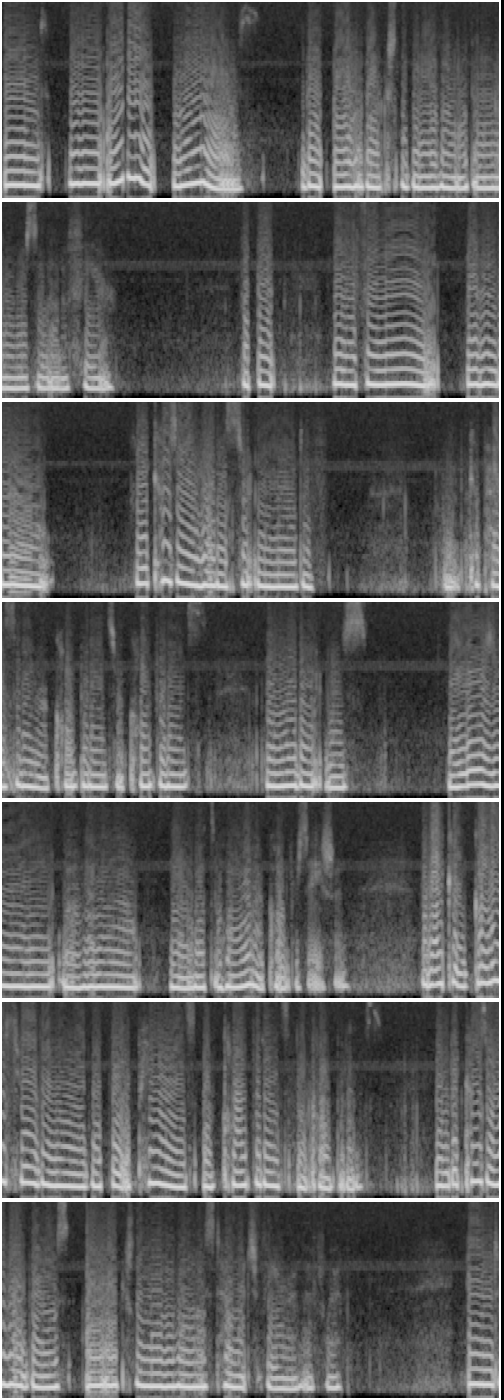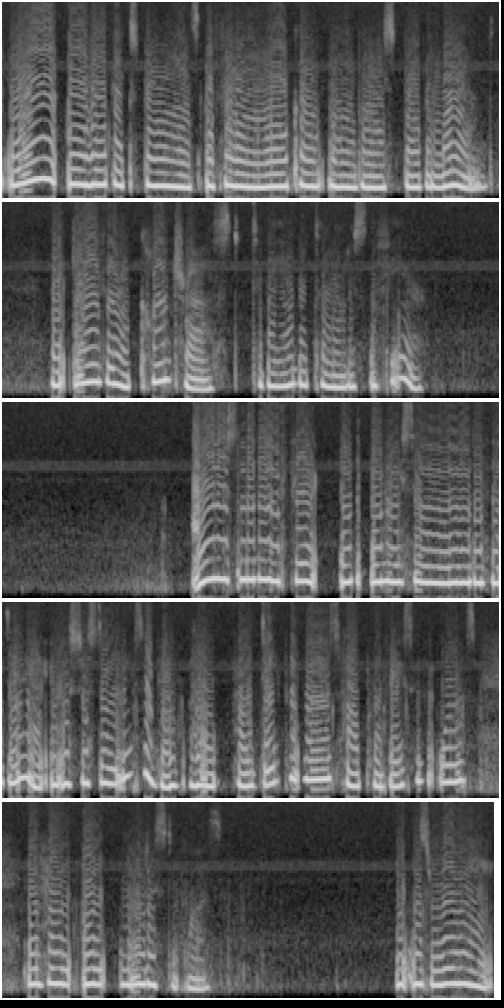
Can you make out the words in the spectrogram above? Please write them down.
And, know, I didn't realize that I had actually been living with enormous amount of fear. But that, you know, for me, even though, because I had a certain amount of um, capacity or competence or confidence, and whether it was illusory or real, you know, that's a whole other conversation that I could go through the world with the appearance of confidence and competence. And because I had those, I actually never realized how much fear I lived with. And when I had the experience of feeling welcomed and embraced by the land, that gave me a contrast to be able to notice the fear. I was living in fear every single minute of the day. It was just amazing how, how, deep it was, how pervasive it was, and how unnoticed it was. It was really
